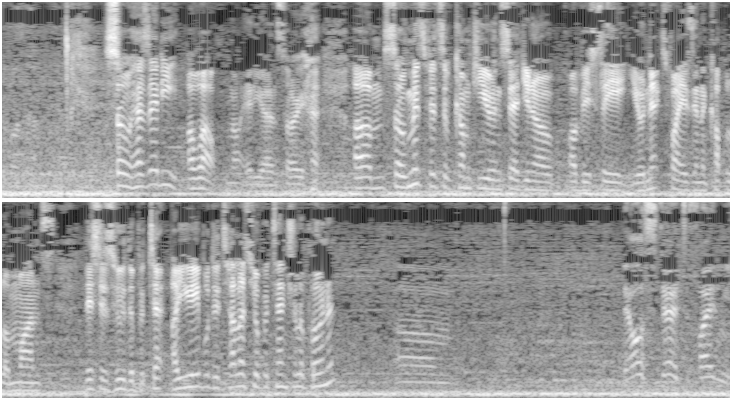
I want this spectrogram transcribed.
about that. So has Eddie? Oh well, not Eddie. I'm sorry. um, so Misfits have come to you and said, you know, obviously your next fight is in a couple of months. This is who the Are you able to tell us your potential opponent? Um, they're all scared to fight me.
